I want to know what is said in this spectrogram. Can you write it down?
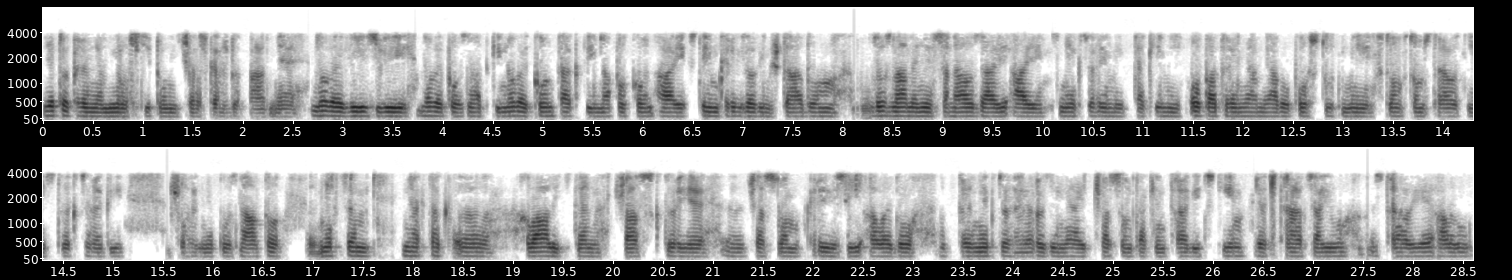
Je to pre mňa milosti plný čas každopádne. Nové výzvy, nové poznatky, nové kontakty, napokon aj s tým krízovým štábom. Zoznámenie sa naozaj aj s niektorými takými opatreniami alebo postupmi v tom, v tom zdravotníctve, ktoré by človek nepoznal. To nechcem nejak tak e, chváliť ten čas, ktorý je e, časom krízy, alebo pre niektoré rodiny aj časom takým tragickým, že strácajú zdravie alebo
